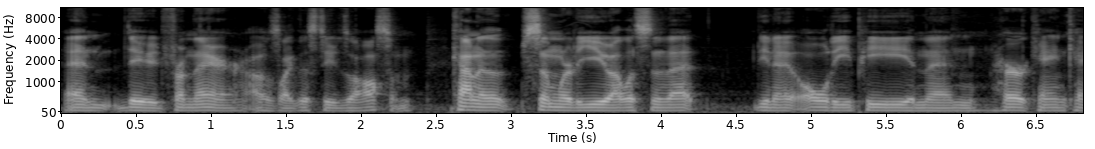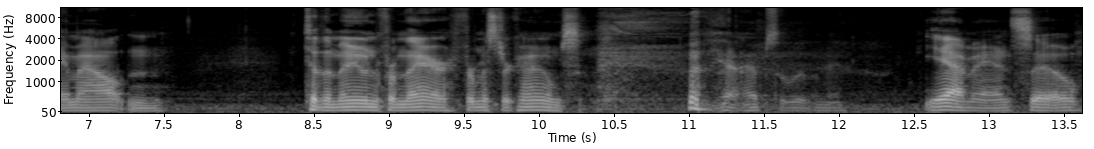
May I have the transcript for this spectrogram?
And dude, from there, I was like, this dude's awesome. Kind of similar to you. I listened to that, you know, old EP, and then Hurricane came out, and to the moon from there for Mr. Combs. yeah, absolutely, man. Yeah, man. So,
